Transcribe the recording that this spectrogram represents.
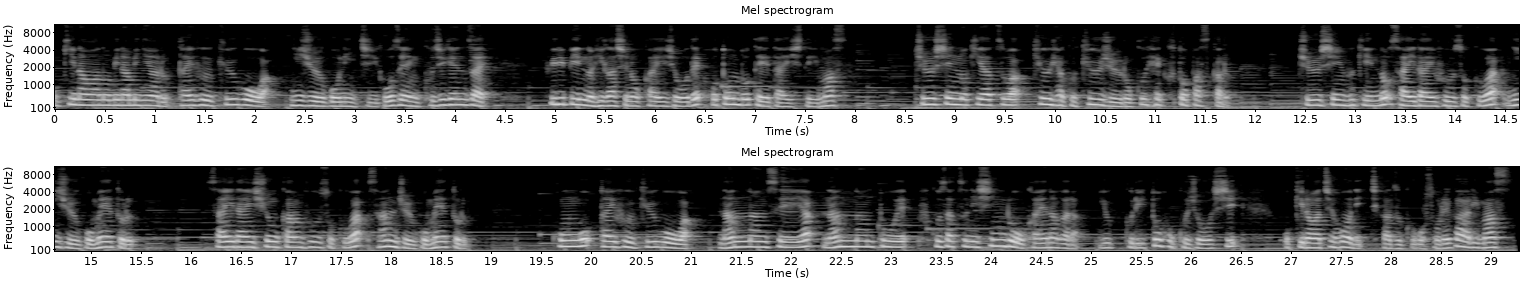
沖縄の南にある台風9号は25日午前9時現在フィリピンの東の海上でほとんど停滞しています。中心の気圧は996ヘクトパスカル。中心付近の最大風速は25メートル。最大瞬間風速は35メートル。今後台風9号は南南西や南南東へ複雑に進路を変えながらゆっくりと北上し沖縄地方に近づく恐れがあります。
